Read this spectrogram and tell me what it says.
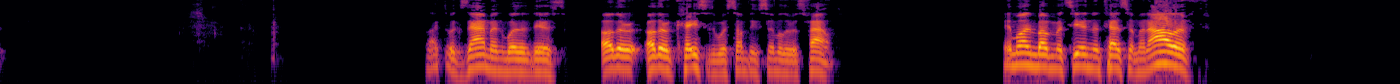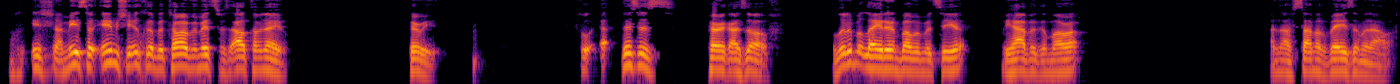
I'd like to examine whether there's other other cases where something similar is found. Imon Bava Metzia in the Tessim and Aleph. Period. So uh, this is Perik Azov. A little bit later in Bava Metzia, we have a Gemara and now Samach Bezim and Aleph.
